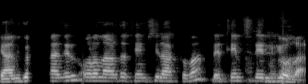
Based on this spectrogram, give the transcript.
Yani göçmenlerin oralarda temsil hakkı var ve temsil ediliyorlar.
